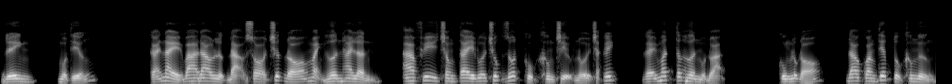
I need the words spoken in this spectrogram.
Đinh, một tiếng. Cái này ba đao lực đạo so trước đó mạnh hơn hai lần, a phi trong tay đũa trúc rốt cục không chịu nổi chắc kích, gãy mất tức hơn một đoạn. Cùng lúc đó, đao quang tiếp tục không ngừng,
